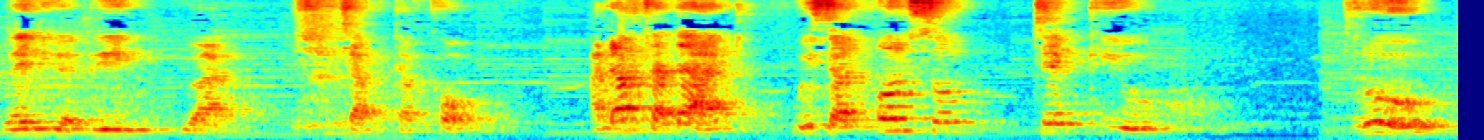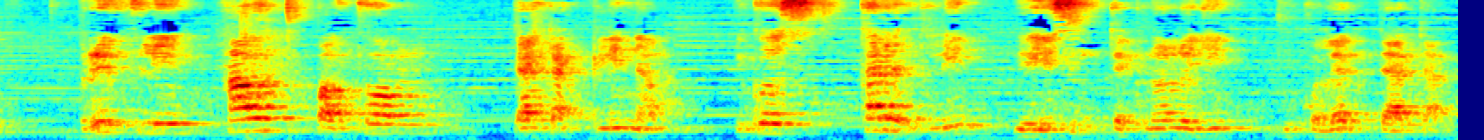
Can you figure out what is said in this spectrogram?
when you are doing your chapter 4. And after that, we shall also take you through briefly how to perform data cleanup because currently we are using technology to collect data.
